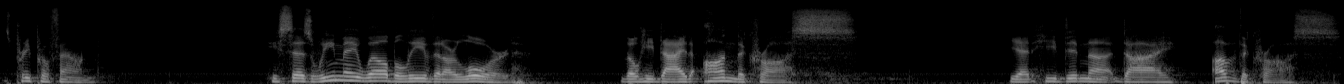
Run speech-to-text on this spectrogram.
It's pretty profound. He says, We may well believe that our Lord, though he died on the cross, yet he did not die of the cross,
